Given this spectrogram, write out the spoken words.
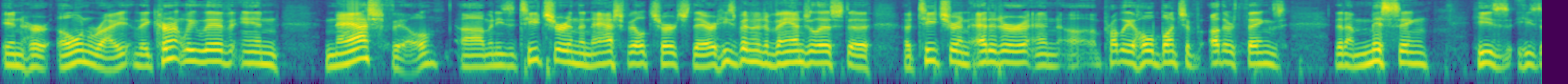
in her own right. They currently live in Nashville, um, and he's a teacher in the Nashville church there. He's been an evangelist, a, a teacher, an editor, and uh, probably a whole bunch of other things that I'm missing. He's he's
